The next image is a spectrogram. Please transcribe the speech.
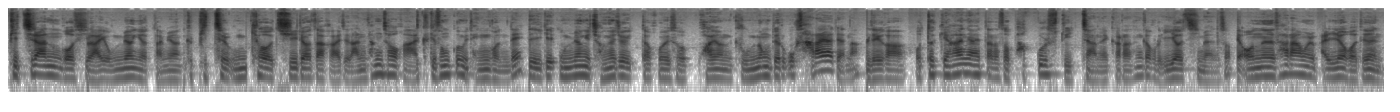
빛이라는 것이 나의 운명이었다면 그 빛을 움켜쥐려다가 이제 난 상처가 그게 손금이 된 건데 이게 운명이 정해져 있다고 해서 과연 그 운명대로 꼭 살아야 되나? 내가 어떻게 하냐에 따라서 바꿀 수도 있지 않을까라는 생각으로 이어지면서 어느 사람을 알려거든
